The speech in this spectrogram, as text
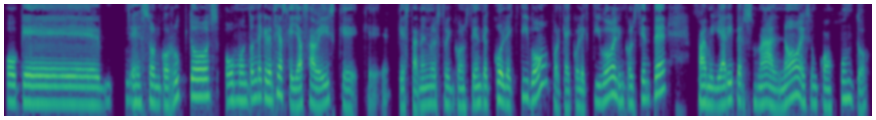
o que eh, son corruptos o un montón de creencias que ya sabéis que, que, que, están en nuestro inconsciente colectivo, porque hay colectivo, el inconsciente familiar y personal, ¿no? Es un conjunto.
